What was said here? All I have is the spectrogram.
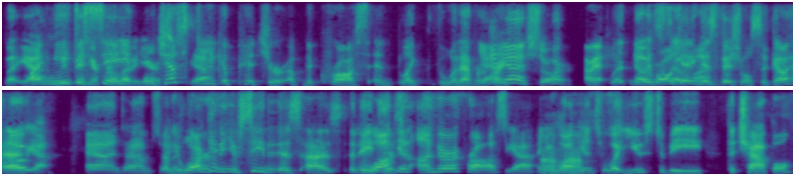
but yeah, I need we've been to here see. for 11 Well, years. just yeah. take a picture of the cross and like whatever. yeah, right. yeah, sure. All right. Let, No, we're all so getting fun. this visual, so go oh, ahead. Oh yeah, and um, so So you walk third- in and you see this as an you walk in under a cross, yeah, and you walk Uh-huh. into what used to be the chapel,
